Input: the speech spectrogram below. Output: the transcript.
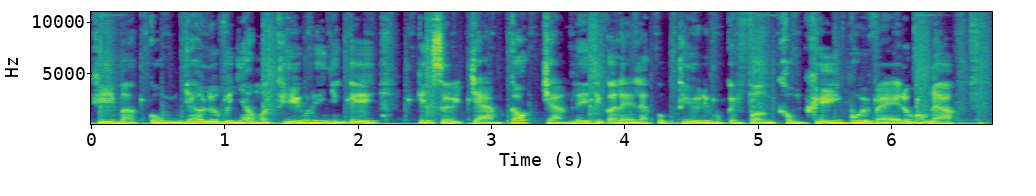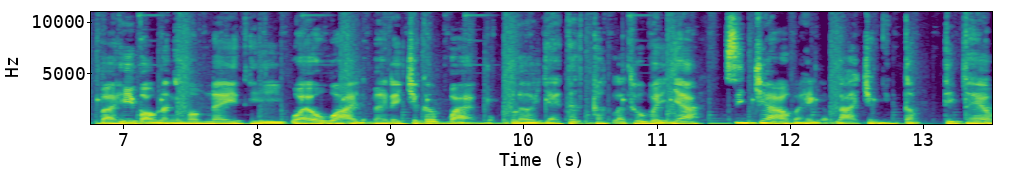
khi mà cùng giao lưu với nhau mà thiếu đi những cái cái sự chạm cốc, chạm ly thì có lẽ là cũng thiếu đi một cái phần không khí vui vẻ, đúng không nào? Và hy vọng là ngày hôm nay thì YOY đã mang đến cho các bạn một lời giải thích thật là thú vị nha. Xin chào và hẹn gặp lại trong những tập tiếp theo.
